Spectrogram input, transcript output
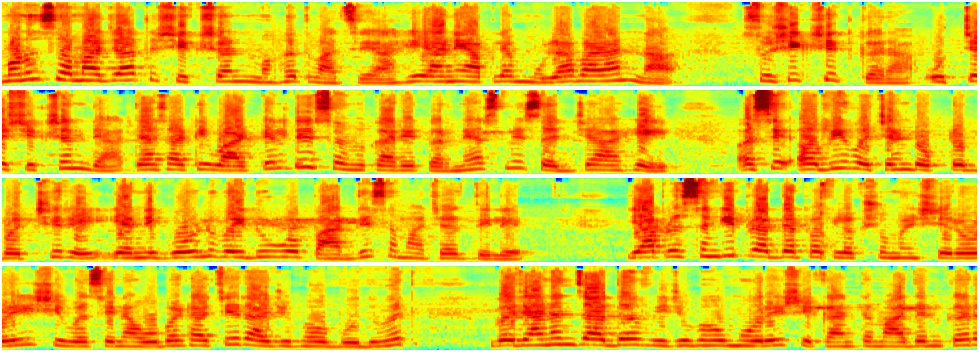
म्हणून समाजात शिक्षण महत्त्वाचे आहे आणि आपल्या मुलाबाळांना सुशिक्षित करा. उच्च शिक्षण द्या. त्यासाठी वाटेल ते सहकार्य करण्यास मी सज्ज आहे. असे अभिवचन डॉक्टर बच्छिरे यांनी गोंड वैधू व पारधी समाजात दिले. या प्रसंगी प्राध्यापक लक्ष्मण शिरोळे शिवसेना उभाटाचे राजूभाऊ बुधवत गजानन जाधव विजूभाऊ मोरे श्रीकांत मादनकर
